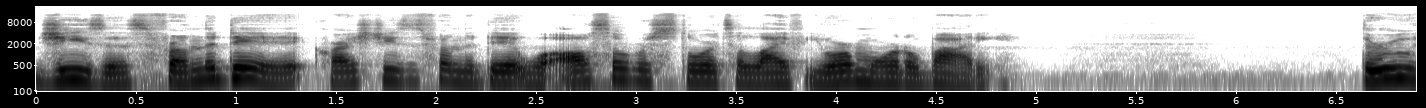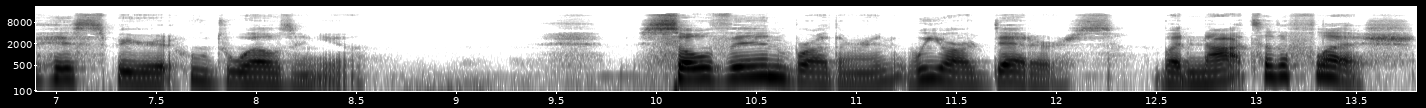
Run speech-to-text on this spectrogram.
Jesus from the dead, Christ Jesus from the dead will also restore to life your mortal body through his spirit who dwells in you. So then, brethren, we are debtors, but not to the flesh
